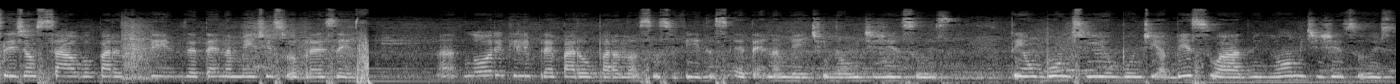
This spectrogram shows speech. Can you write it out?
sejam salvas para vivermos eternamente em Sua presença. A glória que Ele preparou para nossas vidas eternamente, em nome de Jesus. Tenha um bom dia, um bom dia abençoado, em nome de Jesus.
